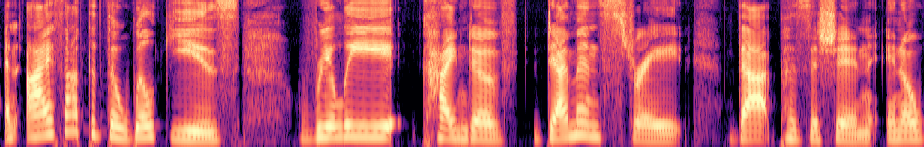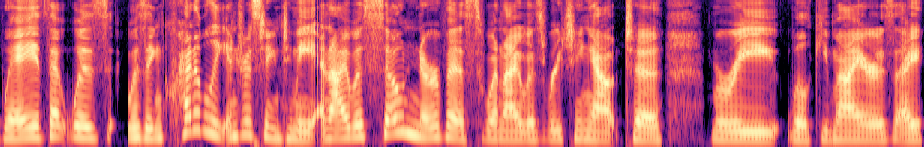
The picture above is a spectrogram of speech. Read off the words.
And I thought that the Willkes really kind of demonstrate that position in a way that was was incredibly interesting to me. And I was so nervous when I was reaching out to Marie Willke Myers. I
